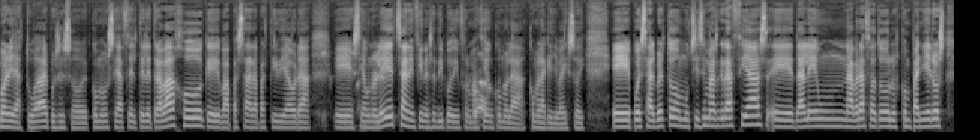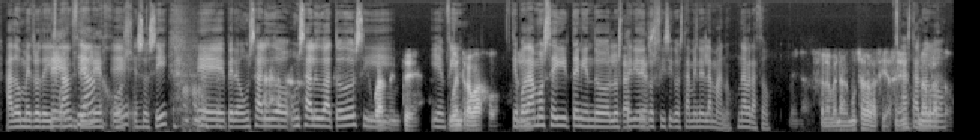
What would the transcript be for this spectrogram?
Bueno, y actuar, pues eso, cómo se hace el teletrabajo, qué va a pasar a partir de ahora eh, si a uno le echan, en fin, ese tipo de información como la, como la que lleváis hoy. Eh, pues Alberto, muchísimas gracias. Eh, dale un abrazo a todos los compañeros a dos metros de distancia, eso sí, pero un saludo, un saludo a todos y, Igualmente. y en fin, buen trabajo. Que podamos seguir teniendo los periódicos físicos también en la mano. Un abrazo. fenomenal, muchas gracias. Hasta luego.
